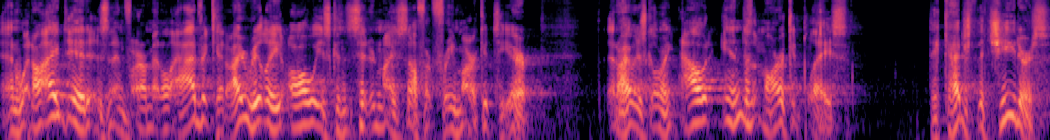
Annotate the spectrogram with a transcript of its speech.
And what I did as an environmental advocate, I really always considered myself a free marketeer, that I was going out into the marketplace to catch the cheaters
